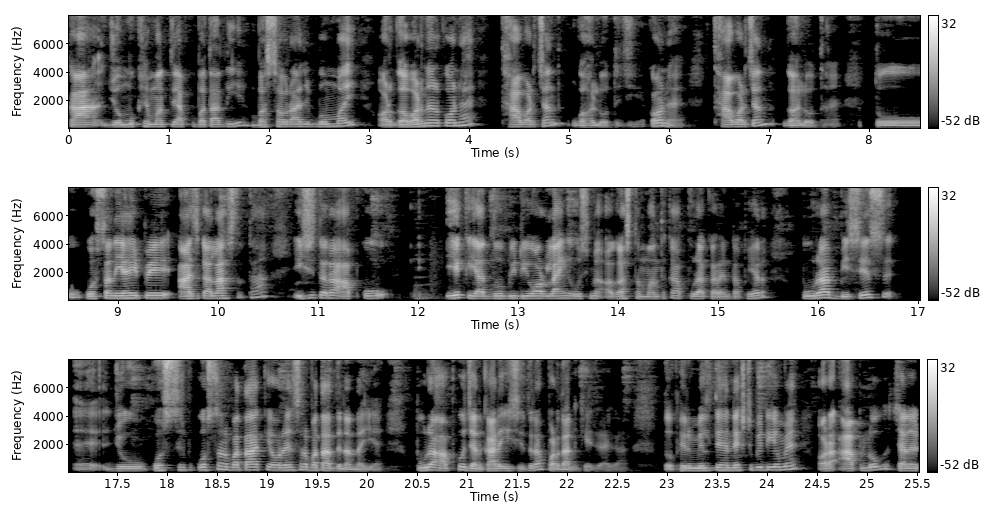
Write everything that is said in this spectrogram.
का जो मुख्यमंत्री आपको बता दिए, बसवराज बुम्बई और गवर्नर कौन है? थावरचंद गहलोत जी है। कौन है? थावरचंद गहलोत हैं। तो क्वेश्चन यहीं पे आज का लास्ट था। इसी तरह आपको एक या दो वीडियो और लाएँगे, उसमें अगस्त मंथ का पूरा करंट अफेयर पूरा विशेष जो सिर्फ़ क्वेश्चन बता के और आंसर बता देना नहीं है। पूरा आपको जानकारी इसी तरह प्रदान किया जाएगा। तो फिर मिलते हैं नेक्स्ट वीडियो में और आप लोग चैनल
